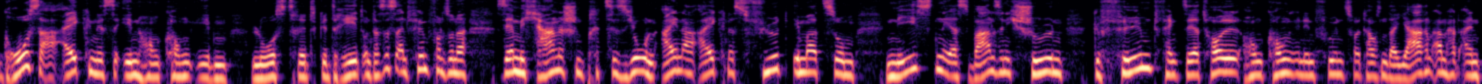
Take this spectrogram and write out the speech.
große Ereignisse in Hongkong eben lostritt, gedreht. Und das ist ein Film von so einer sehr mechanischen Präzision. Ein Ereignis führt immer zum nächsten. Er ist wahnsinnig schön gefilmt, fängt sehr toll Hongkong in den frühen 2000er Jahren an, hat einen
